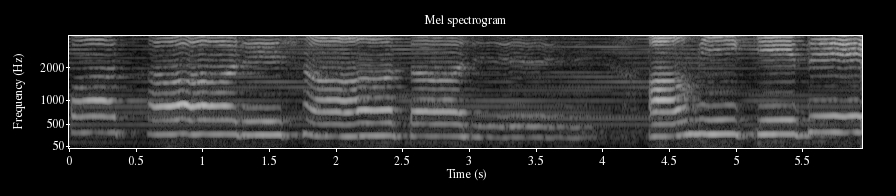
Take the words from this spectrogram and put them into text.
পাথারে সাঁতারে। আমি কেঁদে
